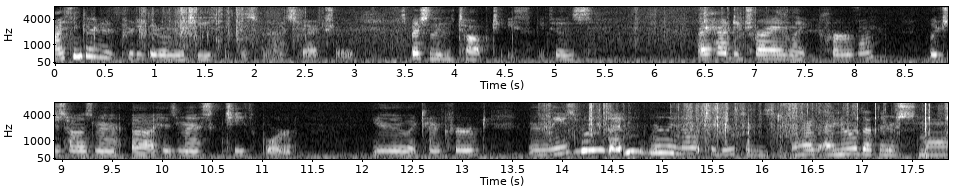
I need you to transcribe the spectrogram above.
I think I did pretty good on the teeth with this mask, actually. Especially the top teeth, because I had to try and, like, curve them, which is how his, ma uh, his mask teeth were. You know, like, kind of curved. And these ones, I didn't really know what to do for these. I, had, I know that they're small,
